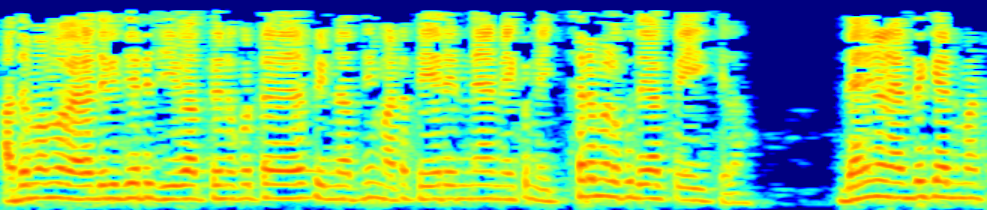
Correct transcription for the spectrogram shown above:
අද මම වැරදි විදිහට ජීවත් වෙනකොට පින්නත්නි මට තේරෙන්නේ නැහැ මේක මෙච්චරම ලොකු දෙයක් වෙයි කියලා. දැනෙනව නැද්ද කියන්නේ මට?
